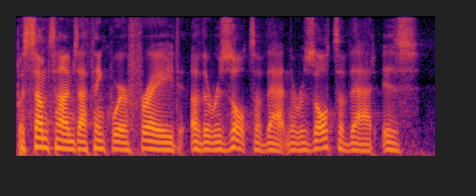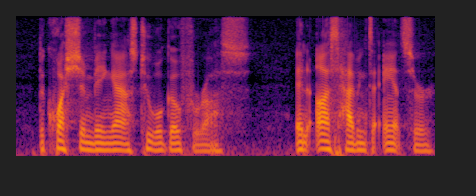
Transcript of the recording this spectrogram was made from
But sometimes I think we're afraid of the results of that. And the results of that is the question being asked who will go for us? And us having to answer,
